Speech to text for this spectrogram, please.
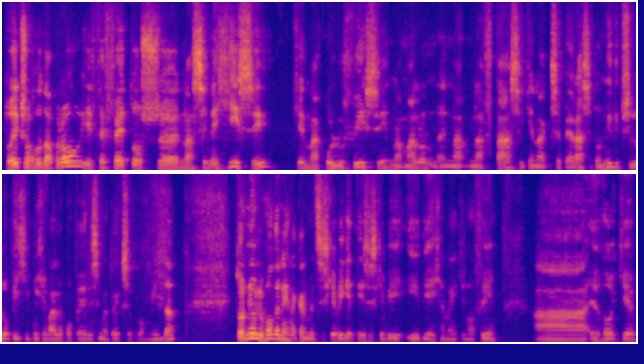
Το X80 Pro ήρθε φέτος ε, να συνεχίσει και να ακολουθήσει, να, μάλλον ε, να, να φτάσει και να ξεπεράσει τον ήδη ψηλό πύχη που είχε βάλει από πέρυσι με το 670. Το νέο λοιπόν δεν έχει να κάνει με τη συσκευή, γιατί η συσκευή ήδη έχει ανακοινωθεί α, εδώ και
